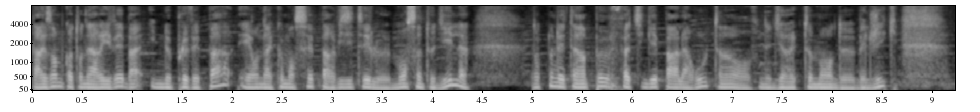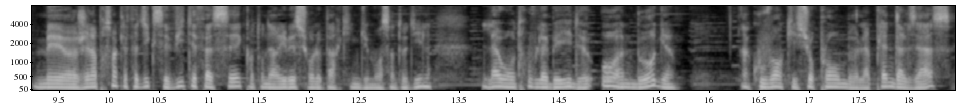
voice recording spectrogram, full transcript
Par exemple, quand on est arrivé, bah, il ne pleuvait pas et on a commencé par visiter le Mont Saint-Odile. Donc nous, on était un peu fatigués par la route, hein, on venait directement de Belgique, mais euh, j'ai l'impression que la fatigue s'est vite effacée quand on est arrivé sur le parking du Mont Saint-Odile, là où on trouve l'abbaye de Hohenburg, un couvent qui surplombe la plaine d'Alsace,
